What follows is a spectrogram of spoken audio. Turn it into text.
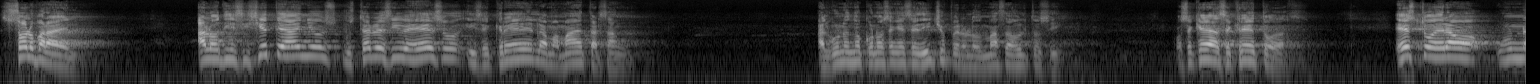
solo para él. A los 17 años usted recibe eso y se cree la mamá de Tarzán. Algunos no conocen ese dicho, pero los más adultos sí. O se queda, se cree todas. Esto era un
